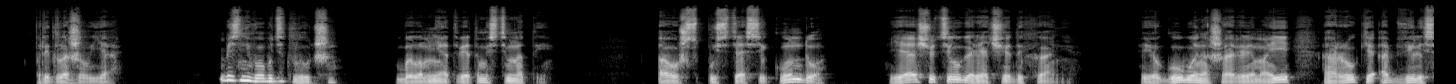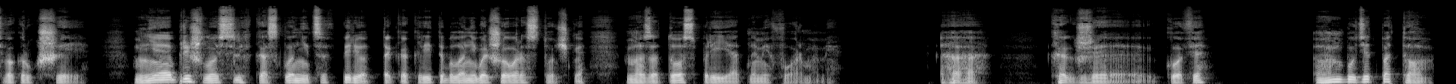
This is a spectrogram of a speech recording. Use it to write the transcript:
– предложил я. «Без него будет лучше», – было мне ответом из темноты. А уж спустя секунду я ощутил горячее дыхание. Ее губы нашарили мои, а руки обвились вокруг шеи. Мне пришлось слегка склониться вперед, так как Рита была небольшого росточка, но зато с приятными формами. «А как же кофе?» «Он будет потом.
